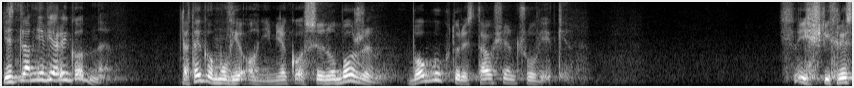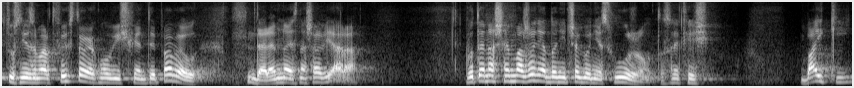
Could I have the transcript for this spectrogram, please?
jest dla mnie wiarygodne. Dlatego mówię o nim jako o Synu Bożym, Bogu, który stał się człowiekiem. Jeśli Chrystus nie zmartwychwstał, jak mówi święty Paweł, daremna jest nasza wiara. Bo te nasze marzenia do niczego nie służą. To są jakieś bajki,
